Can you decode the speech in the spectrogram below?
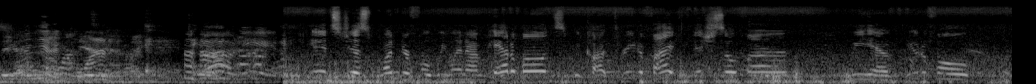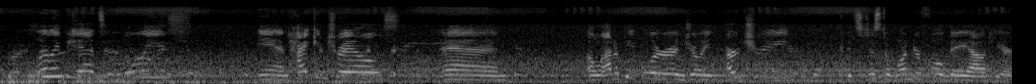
it's just wonderful. We went on paddle boats. We caught three to five fish so far. We have beautiful lily pads and lilies and hiking trails and a lot of people are enjoying archery. It's just a wonderful day out here.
